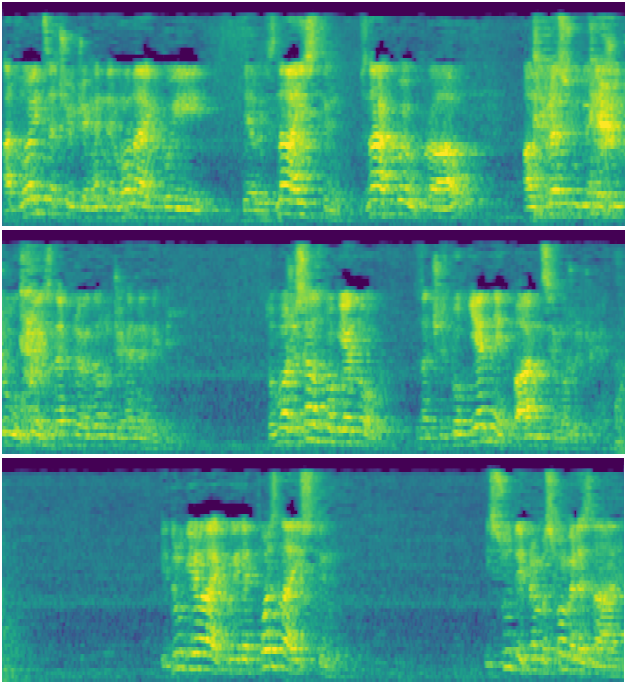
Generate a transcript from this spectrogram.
A dvojica će u džehennem, onaj koji jeli, zna istinu, zna ko je u pravu, ali presudi u neći drugu koji je nepravedan u džehennem vidi. To može samo zbog jednog, znači zbog jedne parnice može u I drugi onaj koji ne pozna istinu i sudi prema svome neznanju,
